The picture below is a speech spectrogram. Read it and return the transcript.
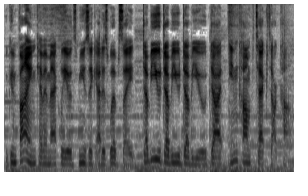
You can find Kevin MacLeod's music at his website, www.incompetech.com.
